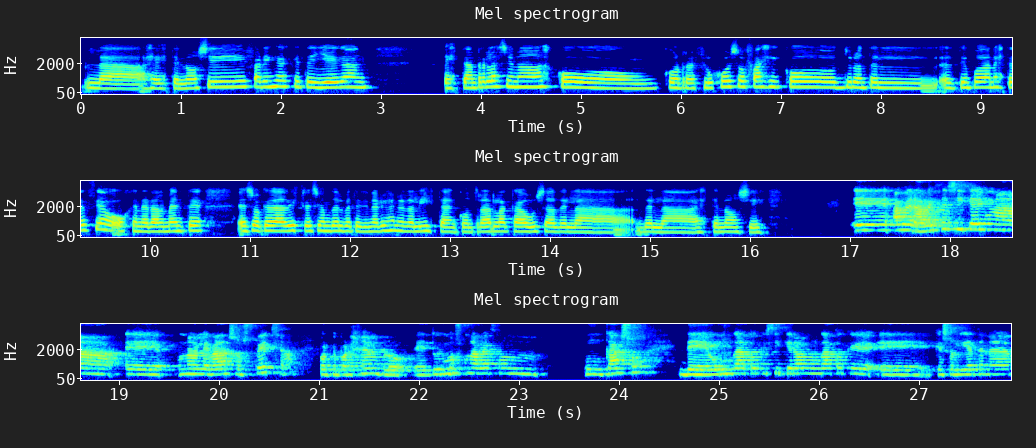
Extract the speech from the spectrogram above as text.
las estenosis faringeas que te llegan están relacionadas con, reflujo esofágico durante el, tiempo de anestesia o generalmente eso queda a discreción del veterinario generalista encontrar la causa de la, estenosis? Eh, a ver, a veces sí que hay una, eh, elevada sospecha, porque por ejemplo, eh, tuvimos una vez un, un caso de un gato que sí que era un gato que, eh, solía tener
